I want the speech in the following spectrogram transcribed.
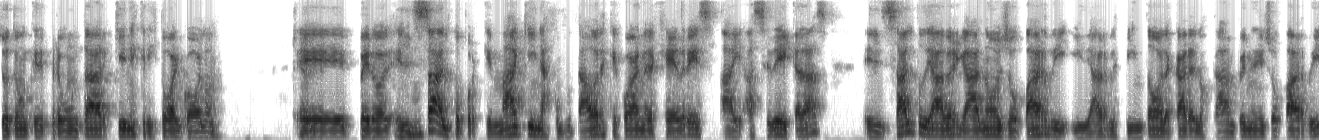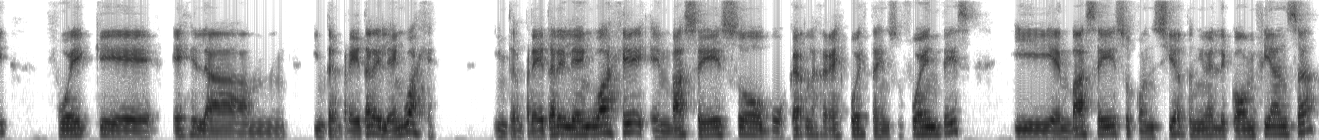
yo tengo que preguntar quién es Cristóbal Colón. Eh, pero el salto, porque máquinas, computadoras que juegan el ajedrez hay hace décadas, el salto de haber ganado Jeopardy y de haberles pintado la cara a los campeones de Jeopardy fue que es la mm, interpretar el lenguaje. Interpretar el lenguaje, en base a eso, buscar las respuestas en sus fuentes y en base a eso, con cierto nivel de confianza,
